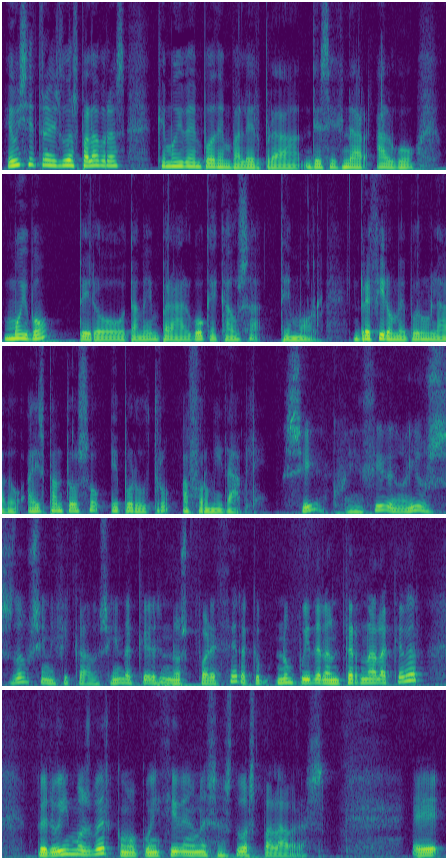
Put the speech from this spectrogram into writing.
E hoxe traes dúas palabras que moi ben poden valer para designar algo moi bo pero tamén para algo que causa temor. Refírome por un lado a espantoso e por outro a formidable. Sí, coinciden aí os dous significados, aínda que nos parecera que non puderan ter nada que ver, pero imos ver como coinciden nesas dúas palabras. Eh,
